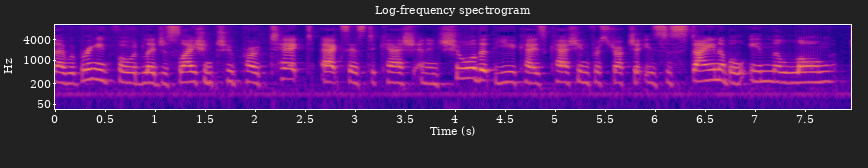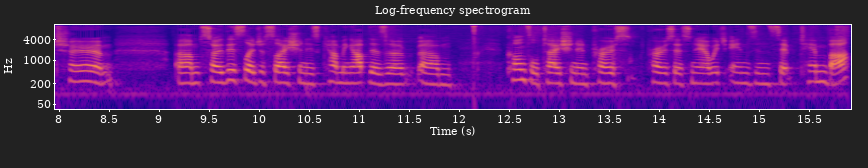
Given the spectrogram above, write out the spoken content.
they were bringing forward legislation to protect access to cash and ensure that the UK's cash infrastructure is sustainable in the long term. Um, so this legislation is coming up. There's a um, consultation in proce- process now, which ends in September.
